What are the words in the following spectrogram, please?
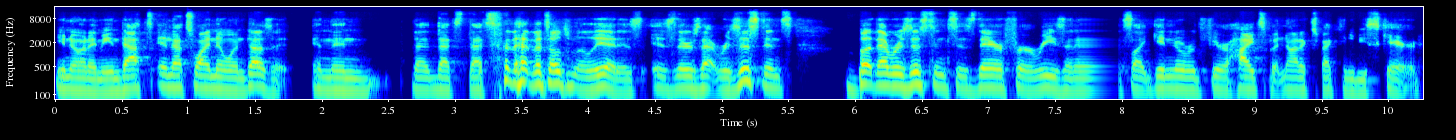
You know what I mean? That's and that's why no one does it. And then that, that's that's that, that's ultimately it. Is is there's that resistance, but that resistance is there for a reason. It's like getting over the fear of heights, but not expecting to be scared.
